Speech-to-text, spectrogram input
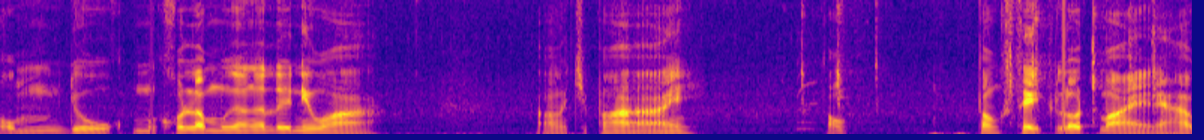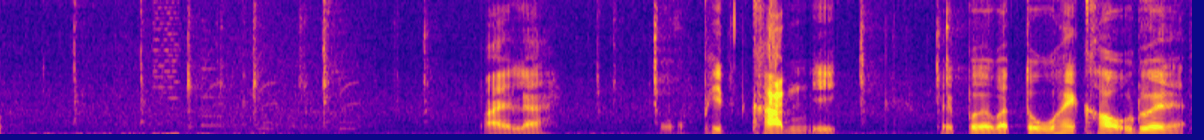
ผมอยู่คนละเมืองกันเลยนี่หว่า เอาชิบหายต้องต้องเสกรถใหม่นะครับ ไปเลยโอ้ผิดคันอีก ไปเปิดประตูให้เขาด้วยเนี่ย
